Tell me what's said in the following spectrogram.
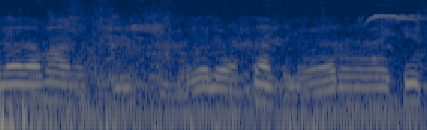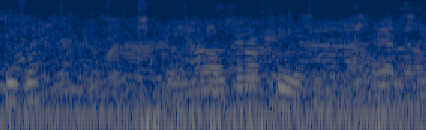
Ha volado la mano, me duele bastante, le voy a dar un analgésico y no va a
